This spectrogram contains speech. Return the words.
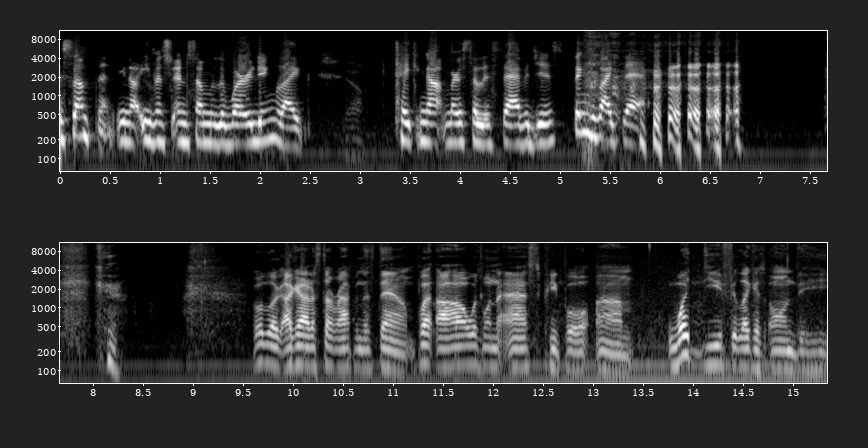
something. You know, even in some of the wording, like yeah. taking out merciless savages, things like that. Well, look, I gotta start wrapping this down, but I always want to ask people, um, what do you feel like is on the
